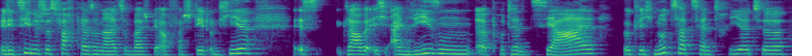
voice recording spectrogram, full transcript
medizinisches Fachpersonal zum Beispiel auch versteht. Und hier ist, glaube ich, ein Riesenpotenzial, wirklich nutzerzentrierte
